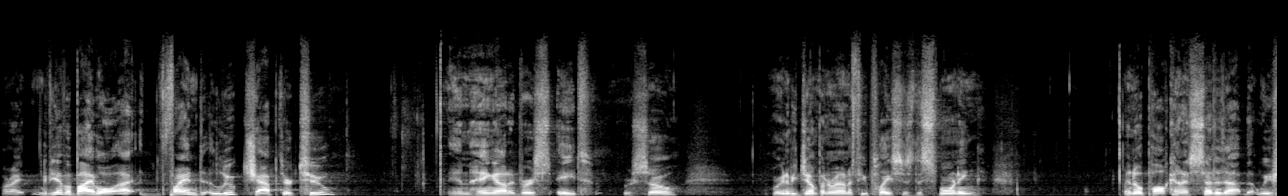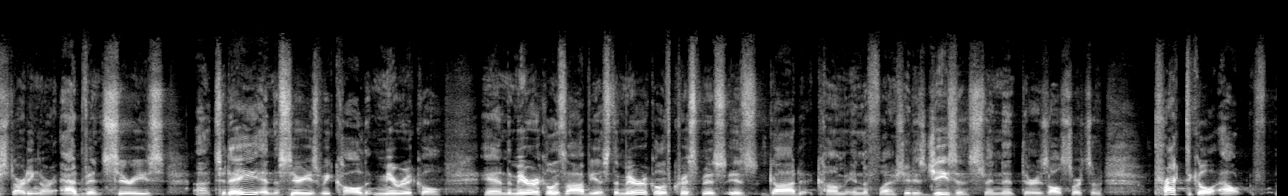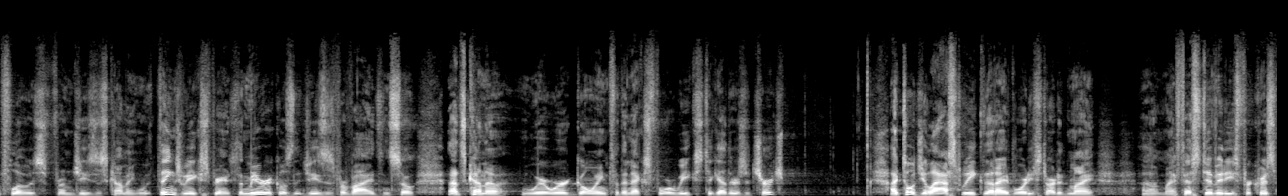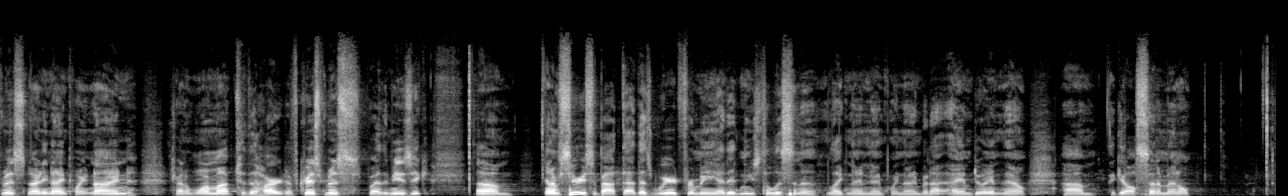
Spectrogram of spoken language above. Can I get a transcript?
All right, if you have a Bible, uh, find Luke chapter 2 and hang out at verse 8 or so. We're going to be jumping around a few places this morning. I know Paul kind of set it up that we're starting our Advent series uh, today, and the series we called Miracle. And the miracle is obvious. The miracle of Christmas is God come in the flesh. It is Jesus, and that there is all sorts of practical outflows from Jesus coming, things we experience, the miracles that Jesus provides. And so that's kind of where we're going for the next four weeks together as a church. I told you last week that I've already started my uh, my festivities for Christmas, 99.9, trying to warm up to the heart of Christmas by the music. Um, and I'm serious about that. That's weird for me. I didn't used to listen to like 99.9, but I, I am doing it now. Um, I get all sentimental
